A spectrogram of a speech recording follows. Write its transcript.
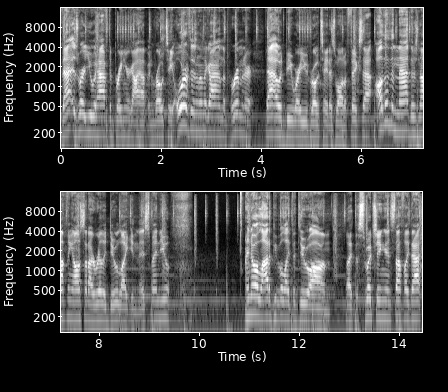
that is where you would have to bring your guy up and rotate. Or if there's another guy on the perimeter that would be where you'd rotate as well to fix that. Other than that there's nothing else that i really do like in this menu I know a lot of people like to do um, like the switching and stuff like that.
